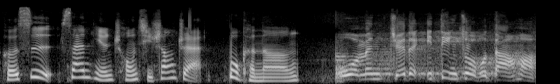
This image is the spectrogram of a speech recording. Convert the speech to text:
核四三年重启商转不可能。我们觉得一定做不到哈，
